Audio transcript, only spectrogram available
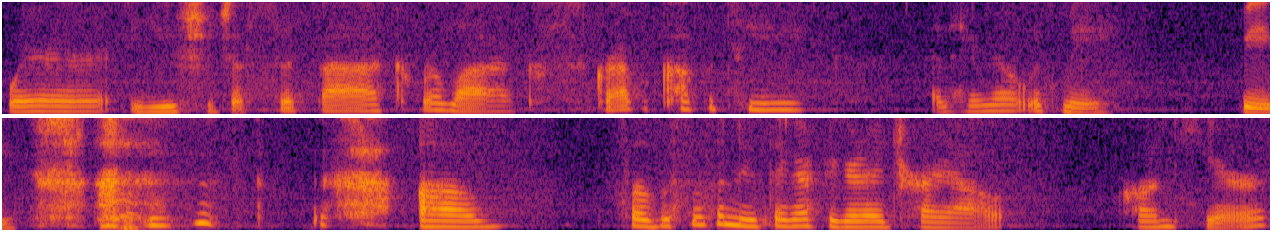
where you should just sit back, relax, grab a cup of tea, and hang out with me, Bee. um, so, this is a new thing I figured I'd try out on here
